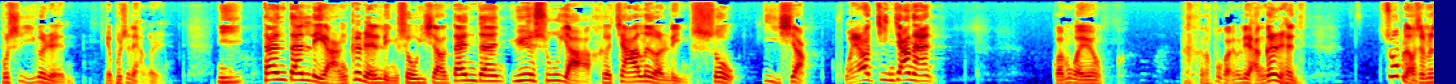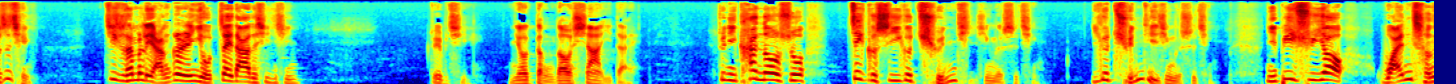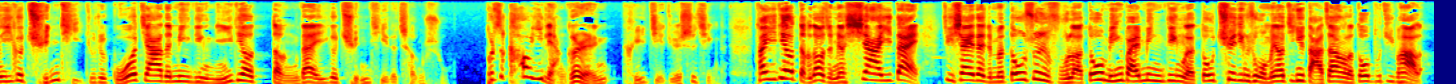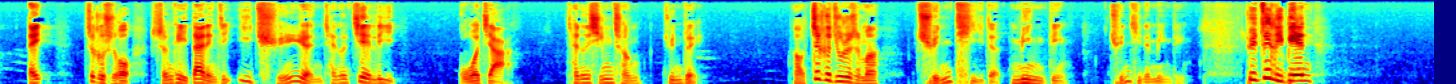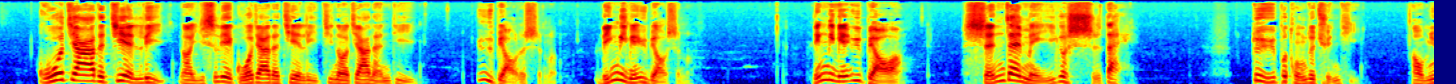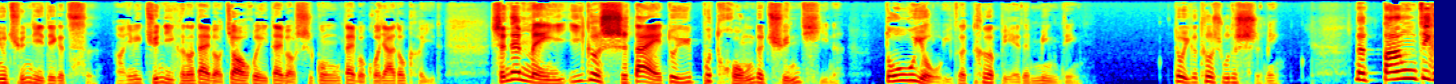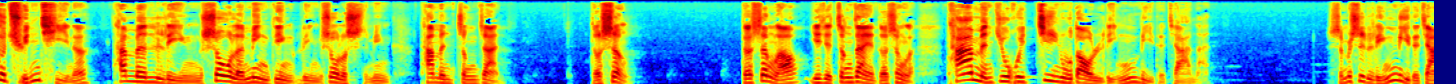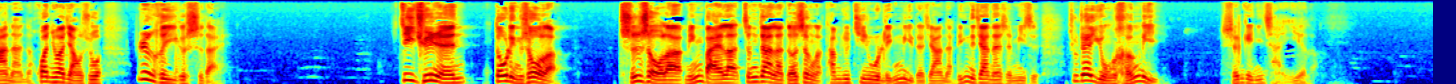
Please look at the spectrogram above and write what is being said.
不是一个人，也不是两个人。你单单两个人领受异象，单单约书亚和迦勒领受异象，我要进迦南，管不管用？不管用。两个人做不了什么事情，即使他们两个人有再大的信心，对不起，你要等到下一代。所以你看到说，这个是一个群体性的事情，一个群体性的事情，你必须要。完成一个群体，就是国家的命定，你一定要等待一个群体的成熟，不是靠一两个人可以解决事情的。他一定要等到怎么样？下一代，这下一代怎么都顺服了，都明白命定了，都确定说我们要进去打仗了，都不惧怕了。哎，这个时候，神可以带领这一群人，才能建立国家，才能形成军队。好，这个就是什么？群体的命定，群体的命定。所以这里边。国家的建立，啊，以色列国家的建立，进到迦南地，预表了什么？灵里面预表什么？灵里面预表啊，神在每一个时代，对于不同的群体，啊，我们用群体这个词啊，因为群体可能代表教会、代表施工、代表国家都可以的。神在每一个时代，对于不同的群体呢，都有一个特别的命定，都有一个特殊的使命。那当这个群体呢，他们领受了命定，领受了使命，他们征战得胜，得胜了啊！而且征战也得胜了，他们就会进入到灵里的迦南。什么是灵里的迦南呢？换句话讲说，任何一个时代，这一群人都领受了、持守了、明白了、征战了、得胜了，他们就进入灵里的迦南。灵的迦南什么意思？就在永恒里，神给你产业了。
